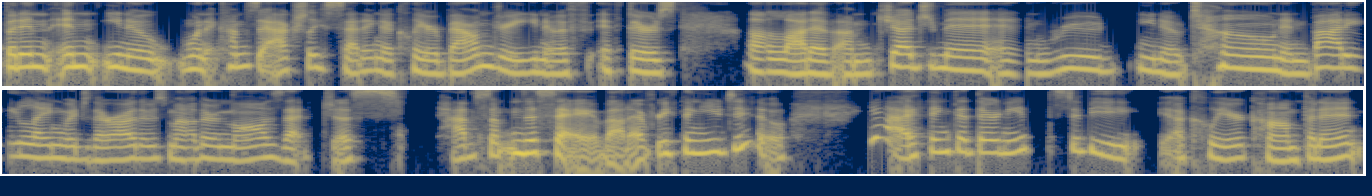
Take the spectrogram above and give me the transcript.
But in in you know, when it comes to actually setting a clear boundary, you know, if if there's a lot of um, judgment and rude, you know, tone and body language. There are those mother-in-laws that just have something to say about everything you do. Yeah, I think that there needs to be a clear, confident,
